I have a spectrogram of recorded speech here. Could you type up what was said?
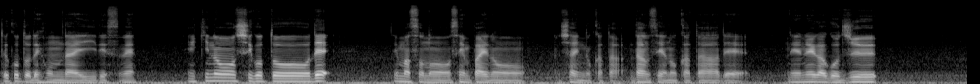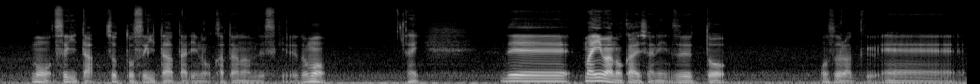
ということで本題ですね。え昨日仕事でで、まあ、その先輩の社員の方男性の方で年齢が50もう過ぎたちょっと過ぎたあたりの方なんですけれども。はい。で、まあ、今の会社にずっとおそらく、え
